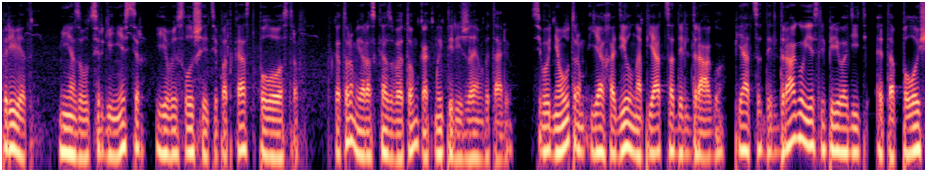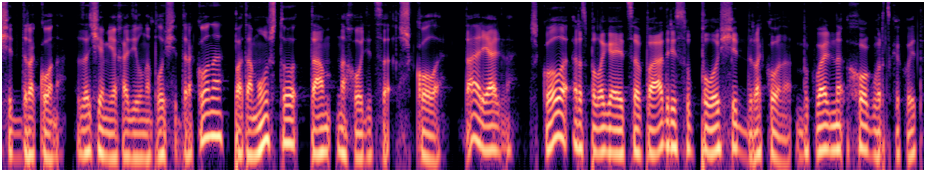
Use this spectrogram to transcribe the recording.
Привет, меня зовут Сергей Нестер, и вы слушаете подкаст «Полуостров», в котором я рассказываю о том, как мы переезжаем в Италию. Сегодня утром я ходил на Пьяцца дель Драго. Пьяцца дель Драго, если переводить, это площадь дракона. Зачем я ходил на площадь дракона? Потому что там находится школа. Да, реально. Школа располагается по адресу Площадь Дракона, буквально Хогвартс какой-то.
